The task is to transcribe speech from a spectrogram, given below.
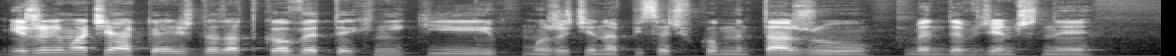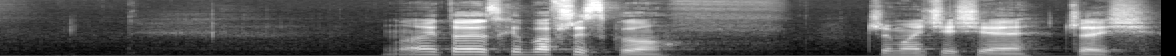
Jeżeli macie jakieś dodatkowe techniki, możecie napisać w komentarzu. Będę wdzięczny. No i to jest chyba wszystko. Trzymajcie się, cześć.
